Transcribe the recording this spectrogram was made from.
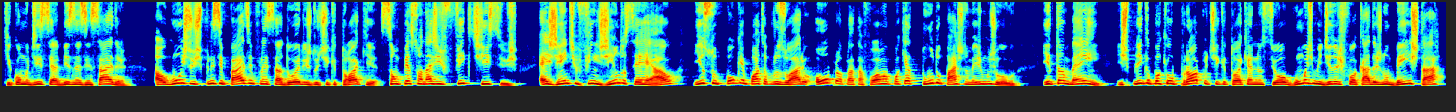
que, como disse a Business Insider, alguns dos principais influenciadores do TikTok são personagens fictícios. É gente fingindo ser real, e isso pouco importa para o usuário ou para a plataforma, porque é tudo parte do mesmo jogo. E também explica porque o próprio TikTok anunciou algumas medidas focadas no bem-estar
